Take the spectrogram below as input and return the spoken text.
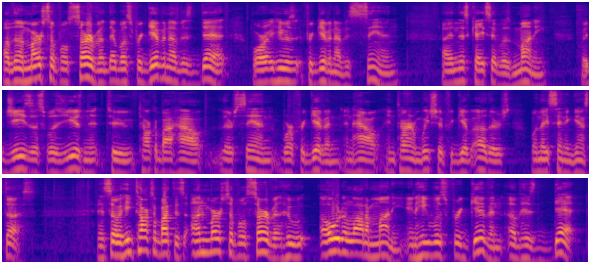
of the merciful servant that was forgiven of his debt, or he was forgiven of his sin. Uh, in this case, it was money. But Jesus was using it to talk about how their sin were forgiven and how, in turn, we should forgive others when they sin against us. And so he talks about this unmerciful servant who owed a lot of money and he was forgiven of his debt.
